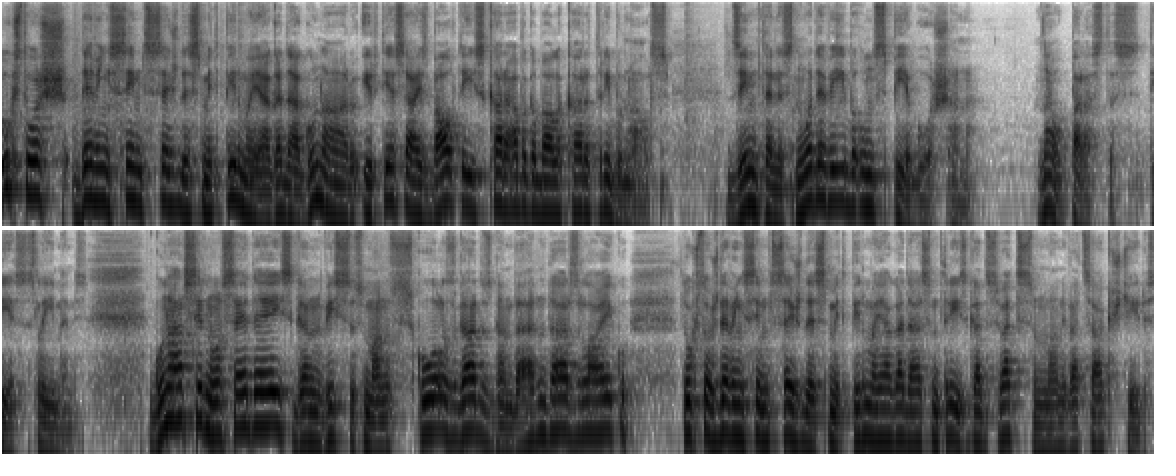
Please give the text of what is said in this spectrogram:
1961. gadā Gunāru ir tiesājis Baltijas kara apgabala kara tribunāls. Dzimtenes nodevība un spiegošana. Nav parastas tiesas līmenis. Gunārs ir nosēdējis gan visus manus skolas gadus, gan bērnu dārza laiku. 1961. gadā esmu trīs gadus vecs, un mani vecāki šķīras.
